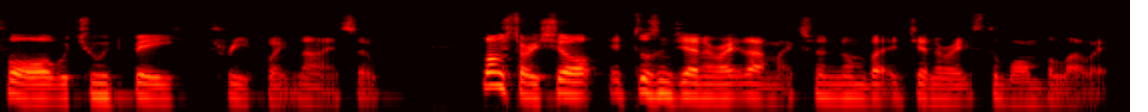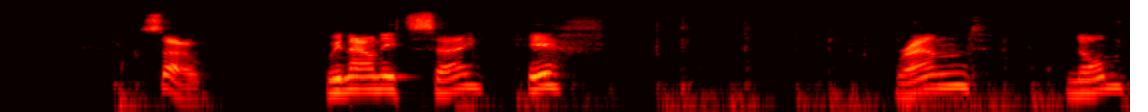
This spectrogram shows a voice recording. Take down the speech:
4, which would be 3.9. So long story short, it doesn't generate that maximum number. It generates the one below it. So we now need to say if rand num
